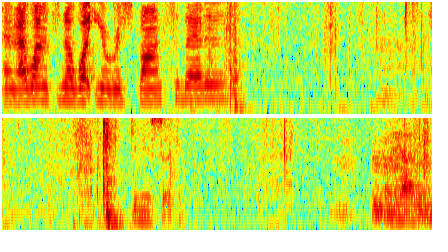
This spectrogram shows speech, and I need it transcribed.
and I wanted to know what your response to that is. Give me a second. I it.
